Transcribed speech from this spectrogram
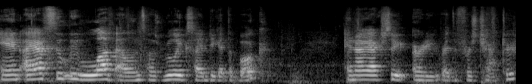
and I absolutely love Ellen, so I was really excited to get the book. And I actually already read the first chapter.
